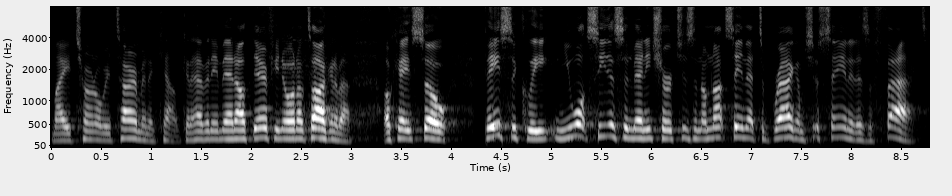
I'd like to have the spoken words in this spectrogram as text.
my eternal retirement account? Can I have an amen out there if you know what I'm talking about? Okay, so basically, and you won't see this in many churches, and I'm not saying that to brag, I'm just saying it as a fact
